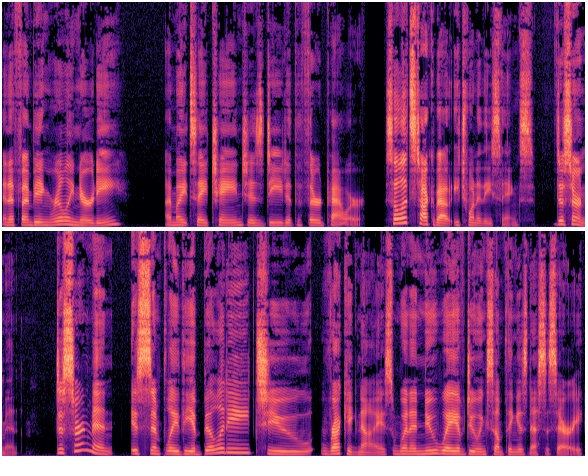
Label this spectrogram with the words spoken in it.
And if I'm being really nerdy, I might say change is d to the third power. So let's talk about each one of these things. Discernment. Discernment is simply the ability to recognize when a new way of doing something is necessary,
